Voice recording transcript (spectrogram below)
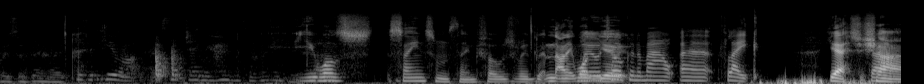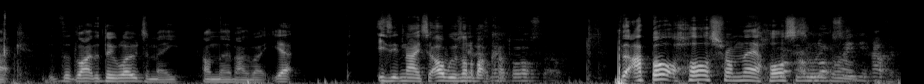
There's a queue out there. It's not Jamie Holmes already. You was saying something before I was reading. No, it We wasn't were you. talking about uh, flake. Yes, a Shark. shark. The, like they do loads of meat on there, by the way. Yeah. Is it nice? Oh, we was on about. no cod. horse though. But I bought a horse from there. Horses I'm are not legal. saying you haven't,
